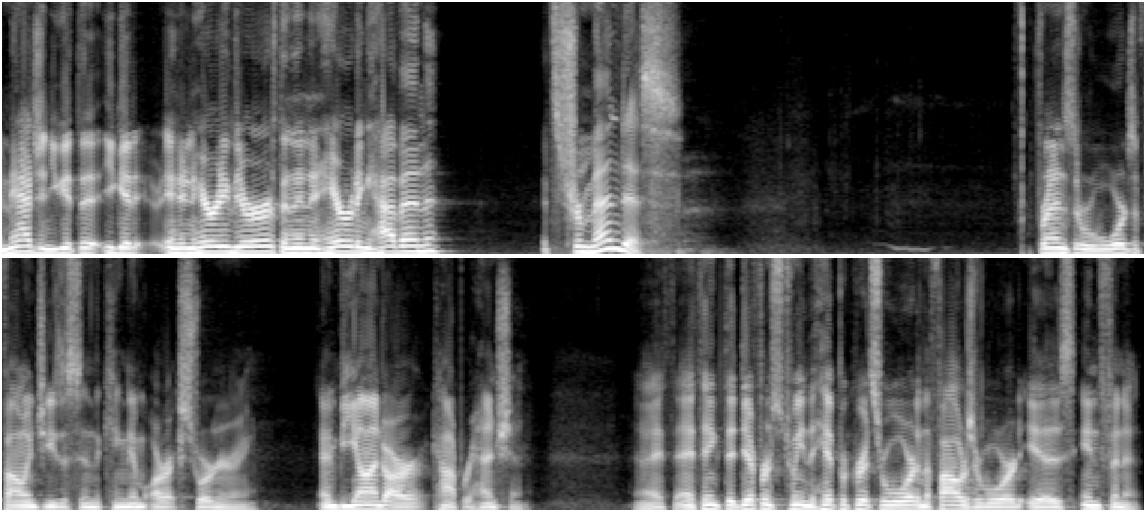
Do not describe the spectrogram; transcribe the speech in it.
Imagine you get the you get inheriting the earth and then inheriting heaven. It's tremendous. Friends, the rewards of following Jesus in the kingdom are extraordinary and beyond our comprehension. I, th- I, think the difference between the hypocrite's reward and the follower's reward is infinite.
